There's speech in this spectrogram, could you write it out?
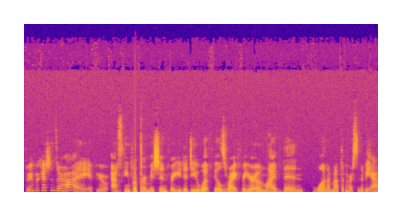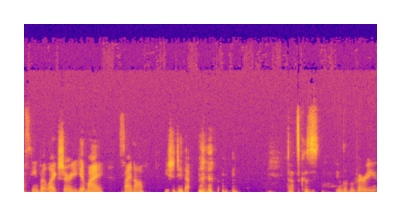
the repercussions are high. If you're asking for permission for you to do what feels right for your own life, then one, I'm not the person to be asking, but like, sure, you get my sign off. You should do that. That's because you live a very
